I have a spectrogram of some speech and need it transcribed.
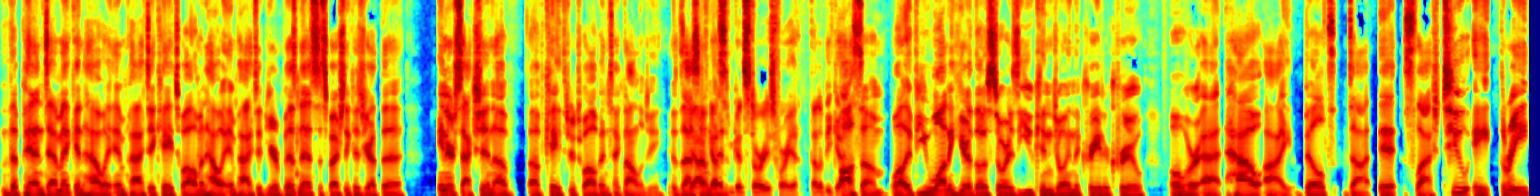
the pandemic and how it impacted K 12 and how it impacted your business, especially because you're at the intersection of, of K through 12 and technology. Does that yeah i've got good? some good stories for you that'll be good Awesome. Well, if you want to hear those stories, you can join the creator crew over at howibuilt.it slash 283.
